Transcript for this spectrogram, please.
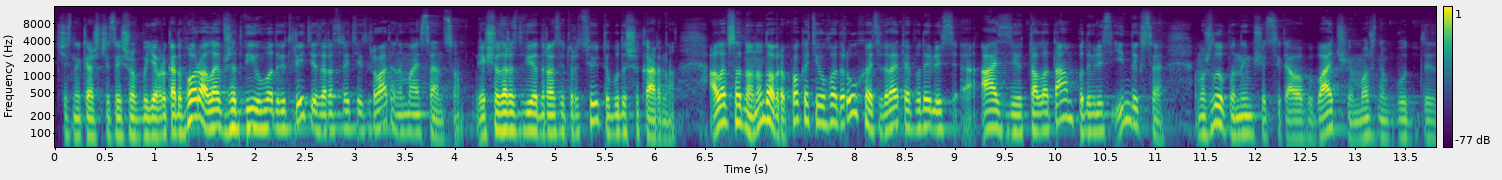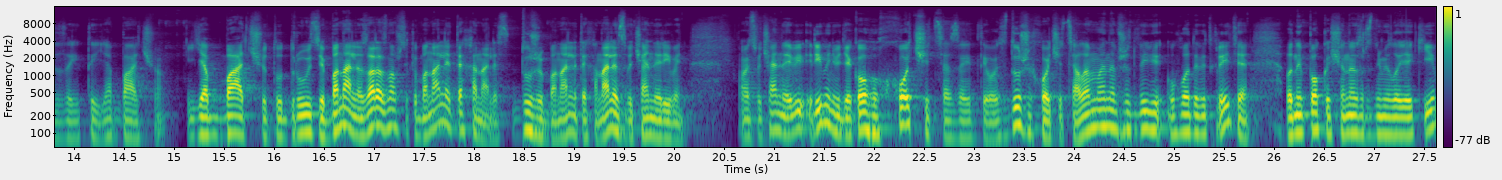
Чесно кажучи, зайшов би єврокат вгору, але вже дві угоди відкриті. Зараз третій відкривати немає сенсу. Якщо зараз дві одразу працюють, то буде шикарно. Але все одно, ну добре, поки ті угоди рухаються, давайте я подивлюсь Азію та Латам, подивлюсь індекси. Можливо, по ним щось цікаве побачу, можна буде зайти. Я бачу. Я бачу тут, друзі. Банально, зараз знову ж таки банальний теханаліз. Дуже банальний теханаліз, звичайний рівень. Ось звичайний рівень, від якого хочеться зайти. Ось дуже хочеться. Але в мене вже дві угоди відкриті. Вони поки що не зрозуміло які.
